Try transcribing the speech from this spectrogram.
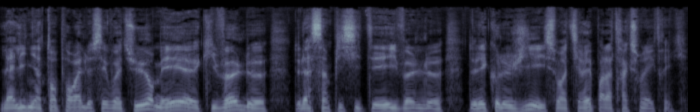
la ligne intemporelle de ces voitures, mais euh, qui veulent de, de la simplicité, ils veulent de, de l'écologie et ils sont attirés par la traction électrique.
